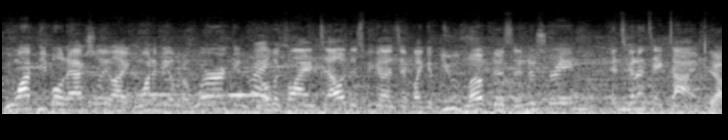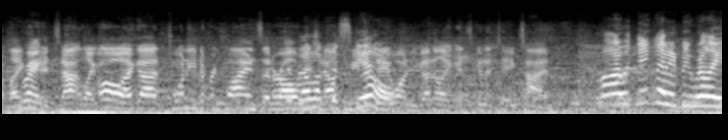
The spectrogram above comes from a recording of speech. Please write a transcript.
we want people to actually like want to be able to work and build a clientele. Just because if like if you love this industry, it's gonna take time. Yeah. Like Right. it's not like oh I got 20 different clients that are all reaching out the to me the day one. You gotta like it's gonna take time. Well, I would think that it'd be really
